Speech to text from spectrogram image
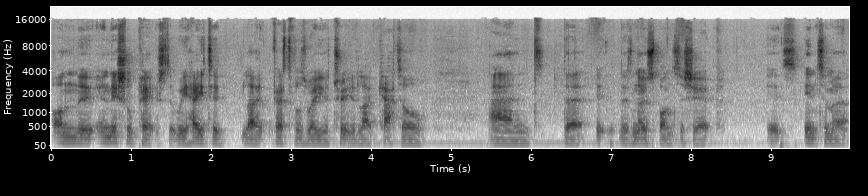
on the initial pitch that we hated like festivals where you're treated like cattle and that it, there's no sponsorship. It's intimate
